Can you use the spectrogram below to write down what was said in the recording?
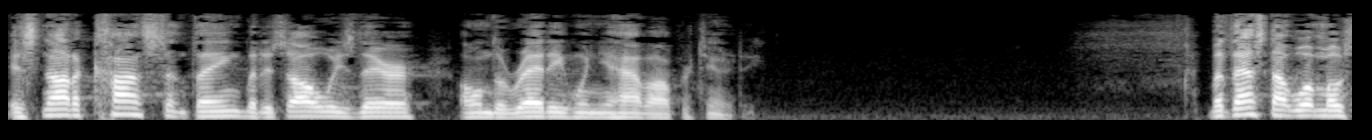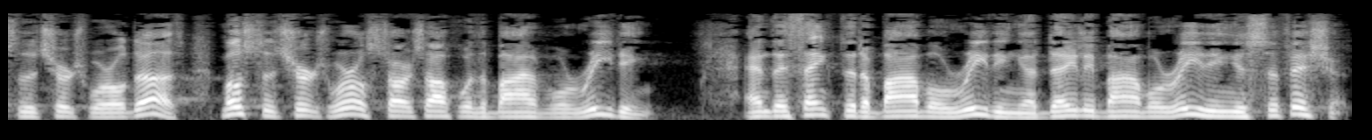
It's not a constant thing, but it's always there on the ready when you have opportunity. But that's not what most of the church world does. Most of the church world starts off with a Bible reading. And they think that a Bible reading, a daily Bible reading is sufficient.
